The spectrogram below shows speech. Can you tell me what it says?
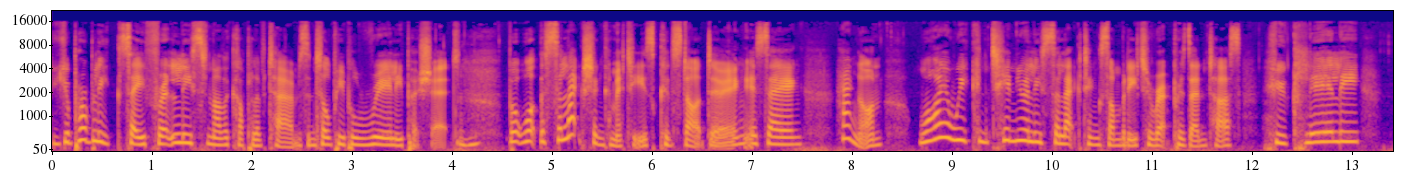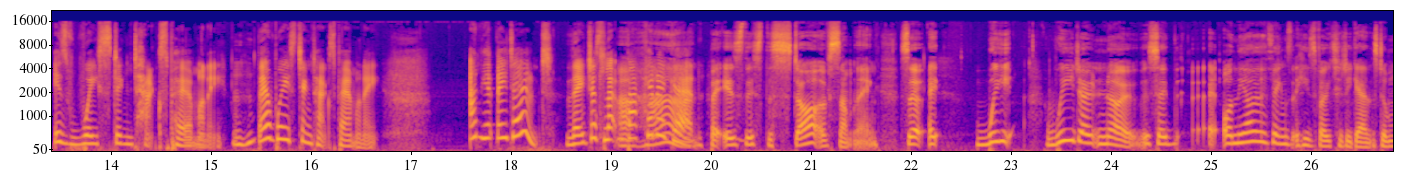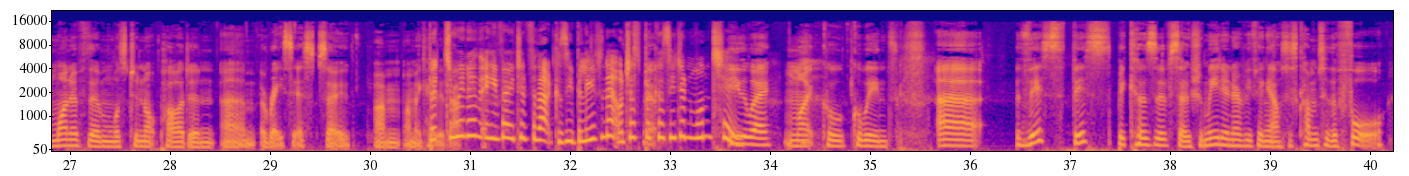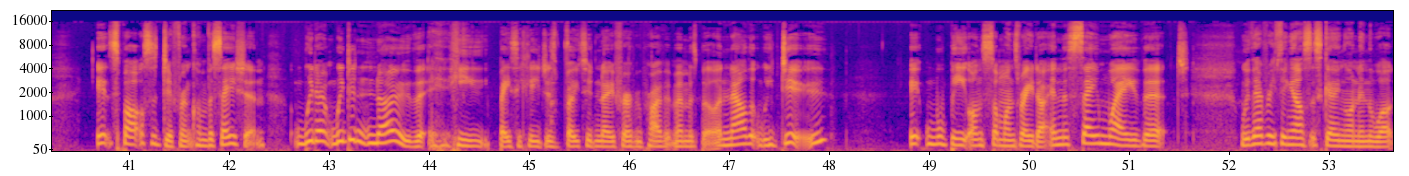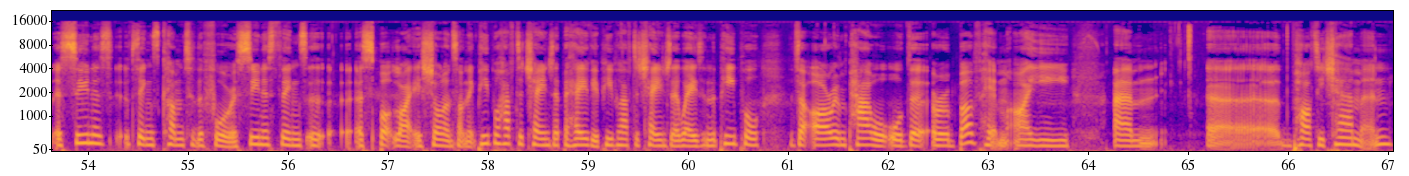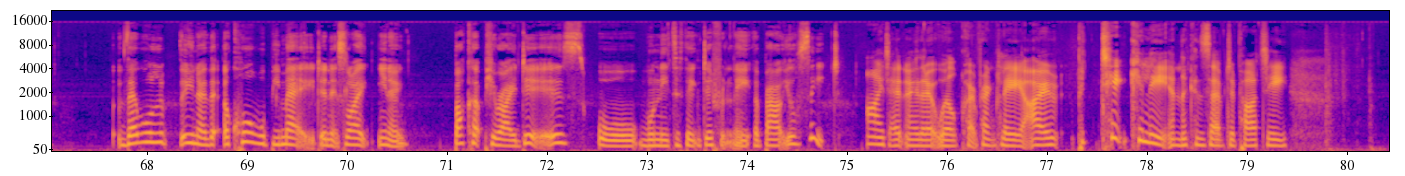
you're probably safe for at least another couple of terms until people really push it. Mm-hmm. But what the selection committees could start doing is saying, hang on, why are we continually selecting somebody to represent us who clearly is wasting taxpayer money? They're wasting taxpayer money. And yet they don't. They just let them back in again. But is this the start of something? So it, we we don't know. So th- on the other things that he's voted against, and one of them was to not pardon um, a racist. So I'm I'm okay But do that. we know that he voted for that because he believes in it or just because he didn't want to? Either way, I'm like cool, cool beans. Uh, this this because of social media and everything else has come to the fore. It sparks a different conversation. We don't we didn't know that he basically just voted no for every private members bill, and now that we do, it will be on someone's radar in the same way that with everything else that's going on in the world as soon as things come to the fore as soon as things a, a spotlight is shone on something people have to change their behavior people have to change their ways and the people that are in power or that are above him i.e um, uh, the party chairman there will you know a call will be made and it's like you know buck up your ideas or we'll need to think differently about your seat I don't know that it will, quite frankly. I particularly in the Conservative Party.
